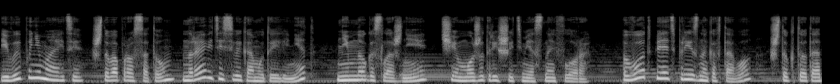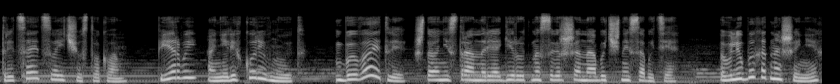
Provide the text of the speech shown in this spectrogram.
и вы понимаете, что вопрос о том, нравитесь вы кому-то или нет, немного сложнее, чем может решить местная флора. Вот пять признаков того, что кто-то отрицает свои чувства к вам. Первый – они легко ревнуют. Бывает ли, что они странно реагируют на совершенно обычные события? В любых отношениях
